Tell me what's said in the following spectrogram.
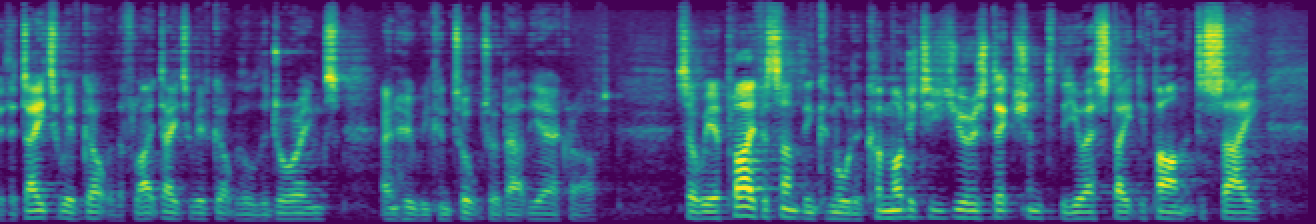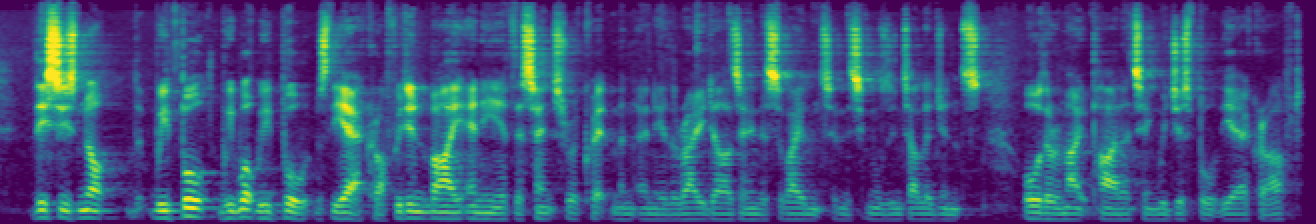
with the data we've got, with the flight data we've got, with all the drawings, and who we can talk to about the aircraft. So we applied for something called a commodity jurisdiction to the US State Department to say, this is not, we bought, we, what we bought was the aircraft. We didn't buy any of the sensor equipment, any of the radars, any of the surveillance, any of the signals intelligence, or the remote piloting. We just bought the aircraft.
